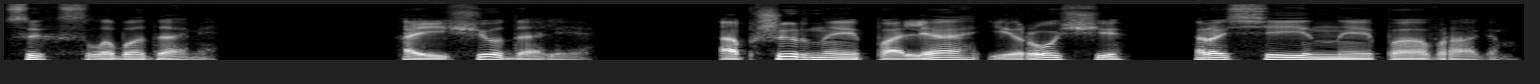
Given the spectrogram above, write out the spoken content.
с их слободами. А еще далее обширные поля и рощи, рассеянные по оврагам.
